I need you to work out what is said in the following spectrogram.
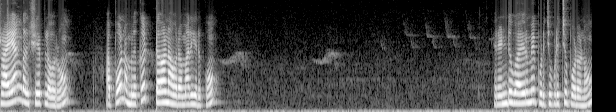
ட்ரையாங்கிள் ஷேப்பில் வரும். அப்போது நம்மளுக்கு டேர்ன் ஆகிற மாதிரி இருக்கும். ரெண்டு வயருமே பிடிச்சி பிடிச்சி போடணும்.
